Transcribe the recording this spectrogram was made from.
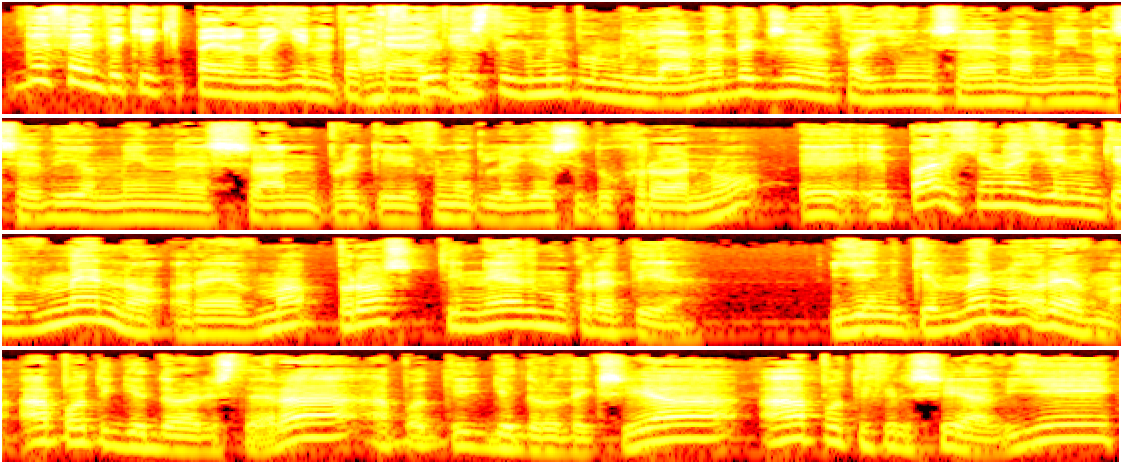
δεν φαίνεται και εκεί πέρα να γίνεται Αυτή κάτι. τη στιγμή που μιλάμε, δεν ξέρω τι θα γίνει σε ένα μήνα, σε δύο μήνες, αν προκηρυχθούν εκλογές του χρόνου. Ε, υπάρχει ένα γενικευμένο ρεύμα προς τη Νέα Δημοκρατία. Γενικευμένο ρεύμα από την κεντροαριστερά, από την κεντροδεξιά, από τη Χρυσή Αυγή,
